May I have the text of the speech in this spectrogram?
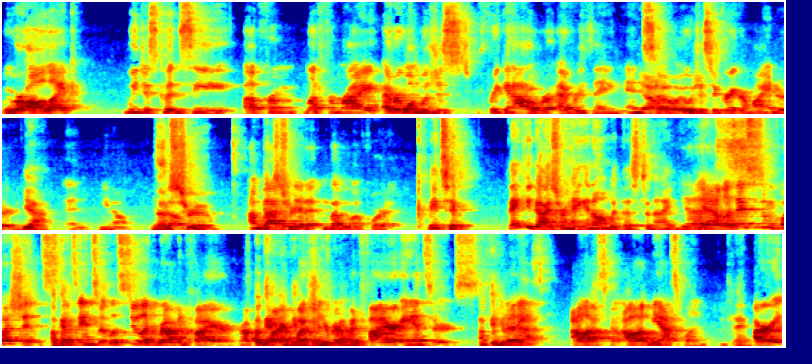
We were all like, we just couldn't see up from left from right. Everyone was just freaking out over everything, and Yeah. so it was just a great reminder. Yeah, And you know, that's so true. I'm glad It's we true. did it. I'm glad we went for it. Me too. Thank you guys for hanging on with us tonight. Yes. Yeah, let's answer some questions. Okay. Let's answer. It. Let's do like rapid fire. Rapid Okay, fire okay, okay, questions, here rapid fire answers. Okay, You here we ready? I'll ask one. I'll let me ask one. Okay. All right,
